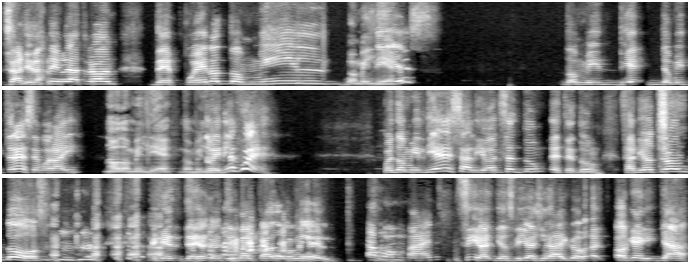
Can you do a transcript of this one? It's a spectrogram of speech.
salió la primera Tron, después los 2000, 2010, 2010, 2013 por ahí. No, 2010, 2010. 2010 fue. Pues 2010 salió ese Doom, este Doom, salió Tron 2, que estoy marcado con el... Sí, Dios mío, algo. Ok, ya.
